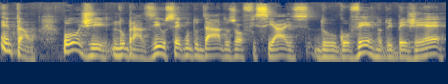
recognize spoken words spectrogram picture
Então, hoje no Brasil, segundo dados oficiais do governo, do IBGE,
